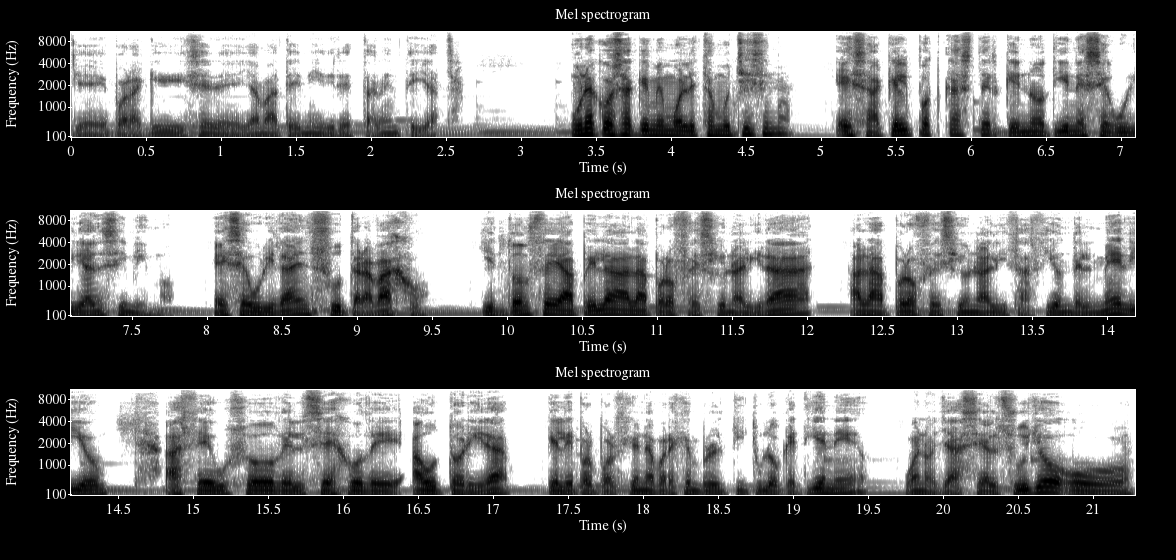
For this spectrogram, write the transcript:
que por aquí se le llama tenis directamente y ya está. Una cosa que me molesta muchísimo es aquel podcaster que no tiene seguridad en sí mismo, es seguridad en su trabajo, y entonces apela a la profesionalidad, a la profesionalización del medio, hace uso del sesgo de autoridad que le proporciona, por ejemplo, el título que tiene, bueno, ya sea el suyo o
